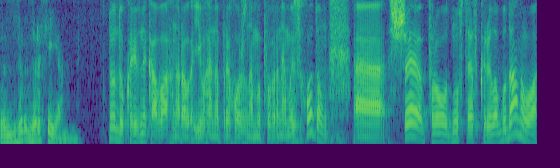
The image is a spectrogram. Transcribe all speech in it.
з, з росіянами. Ну, до керівника Вагнера Євгена Пригожина ми повернемось згодом. Е, Ще про одну з тез Кирила Буданова.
